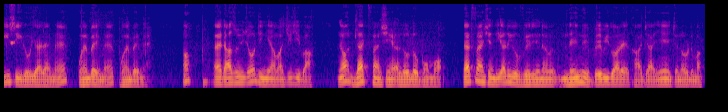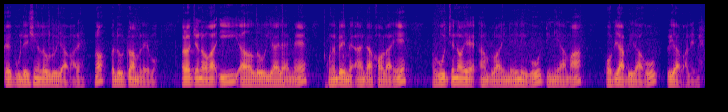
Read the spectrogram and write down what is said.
EC လို့ရိုက်လိုက်မယ်ဂွင်းပိတ်မယ်ဂွင်းပိတ်မယ်နော်အဲဒါဆိုရင်ကျွန်တော်ဒီနေရာမှာကြည့်ကြည့်ပါနော် let function ရဲ့အလုပ်လုပ်ပုံပေါ့ let function ဒီအဲ့ဒီကို variable name တွေပေးပြီးသွားတဲ့အခါကျရင်ကျွန်တော်တို့ဒီမှာ calculation လုပ်လို့ရပါတယ်နော်ဘယ်လိုတွက်မလဲပေါ့အဲ့တော့ကျွန်တော်က EL လို့ရိုက်လိုက်မယ်ဂွင်းပိတ်မယ် enter ခေါက်လိုက်ရင်အခုကျွန်တော်ရဲ့ employee name တွေကိုဒီနေရာမှာဖော်ပြပေးတာကိုတွေ့ရပါလိမ့်မယ်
